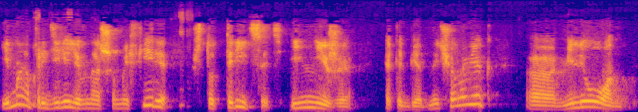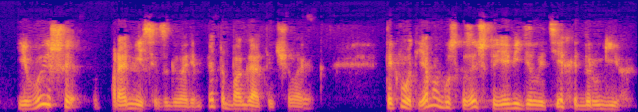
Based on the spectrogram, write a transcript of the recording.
и мы определили в нашем эфире, что 30 и ниже – это бедный человек, э, миллион и выше, про месяц говорим, это богатый человек. Так вот, я могу сказать, что я видел и тех, и других.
